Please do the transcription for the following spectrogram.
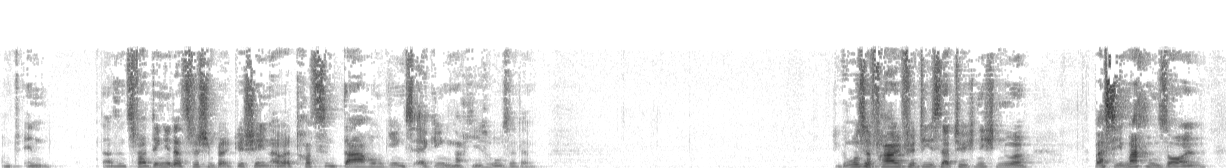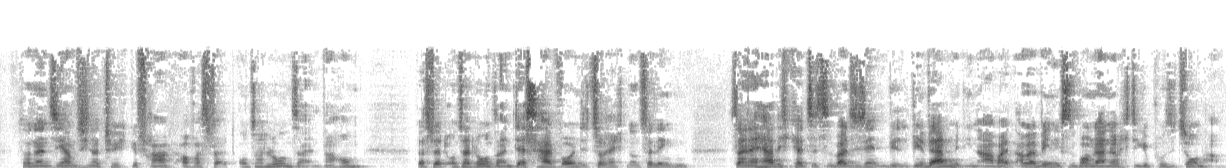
Und in, da sind zwar Dinge dazwischen geschehen, aber trotzdem darum ging es. Er ging nach Jerusalem. Die große Frage für die ist natürlich nicht nur, was sie machen sollen, sondern sie haben sich natürlich gefragt, auch was wird unser Lohn sein? Warum? Was wird unser Lohn sein? Deshalb wollen sie zur Rechten und zur Linken seiner Herrlichkeit sitzen, weil sie sehen, wir, wir werden mit ihnen arbeiten, aber wenigstens wollen wir eine richtige Position haben.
